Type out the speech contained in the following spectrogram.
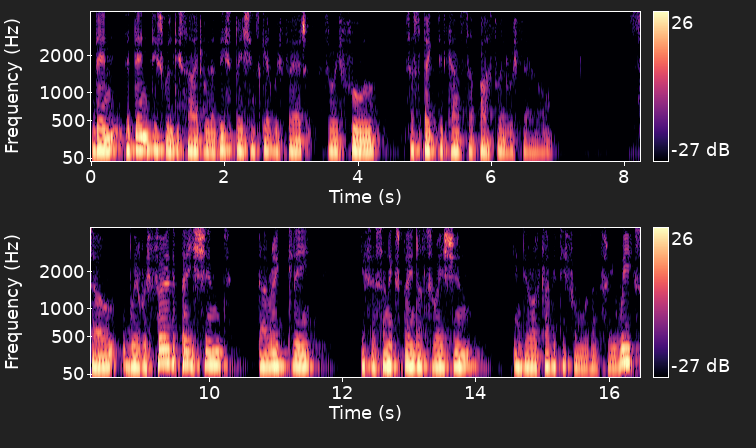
Then the dentist will decide whether these patients get referred through a full suspected cancer pathway referral. So we refer the patient directly if there's unexplained ulceration in the oral cavity for more than three weeks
